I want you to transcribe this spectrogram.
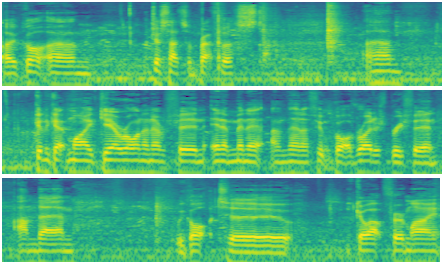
I got, um, just had some breakfast. Um, gonna get my gear on and everything in a minute and then I think we've got a rider's briefing and then we got to go out for my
